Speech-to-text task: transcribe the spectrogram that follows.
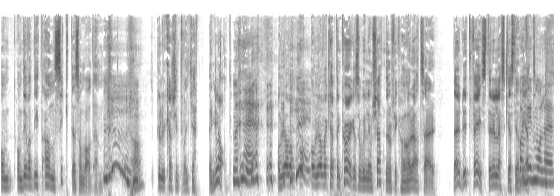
om, om det var ditt ansikte som var den, Ja. Skulle du kanske inte vara jätteglad. Nej. Om jag, var, om jag var Captain Kirk, alltså William Shatner och fick höra att så här, det här är ditt face, det är det läskigaste jag Om vi vet. målar...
